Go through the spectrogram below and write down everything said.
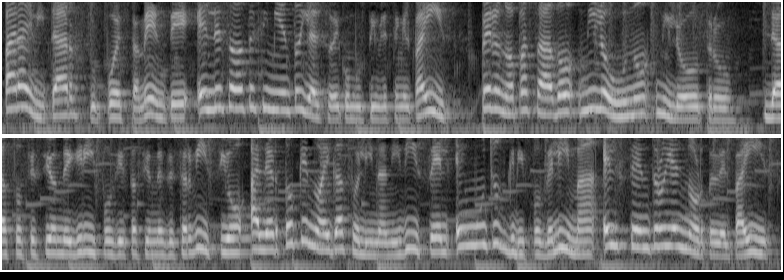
para evitar, supuestamente, el desabastecimiento y alza de combustibles en el país, pero no ha pasado ni lo uno ni lo otro. La Asociación de Grifos y Estaciones de Servicio alertó que no hay gasolina ni diésel en muchos grifos de Lima, el centro y el norte del país,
